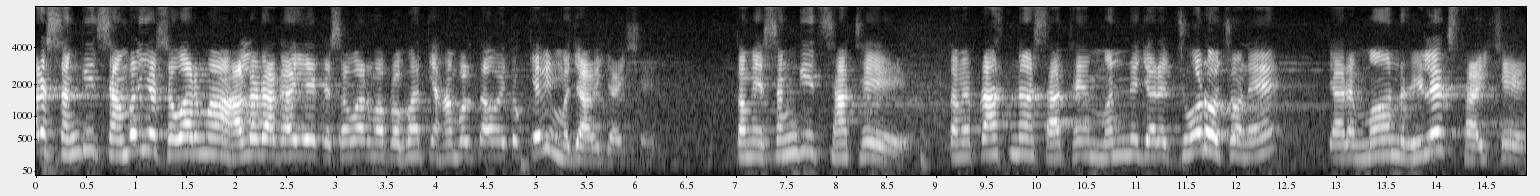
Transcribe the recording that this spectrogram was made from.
અરે સંગીત સાંભળીએ, સવારમાં હાલડા ગાઈએ કે સવારમાં પ્રભાતિયા સાંભળતા હોય તો કેવી મજા આવી જાય છે? તમે સંગીત સાથે, તમે પ્રાર્થના સાથે મનને જ્યારે જોડો છો ને, ત્યારે મન રિલેક્સ થાય છે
